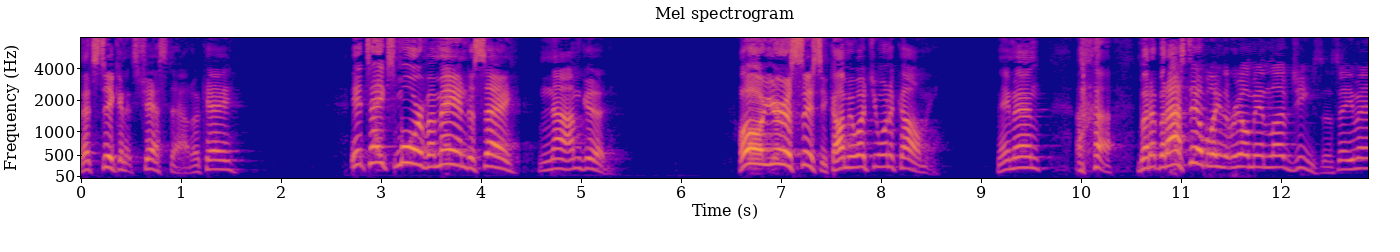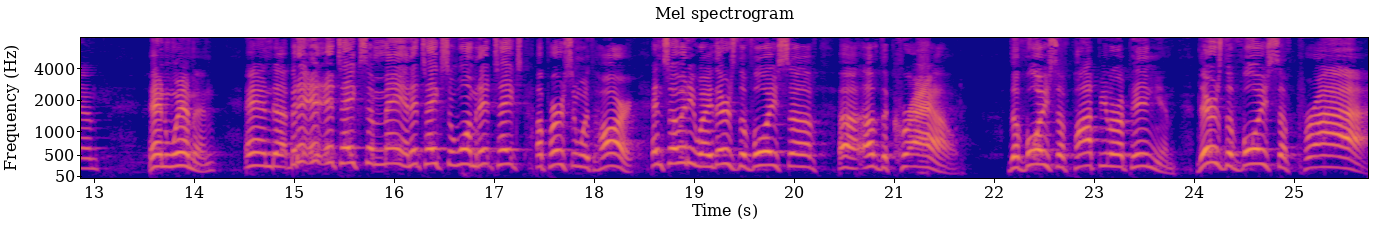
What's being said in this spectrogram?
that's sticking its chest out, okay? It takes more of a man to say, nah, I'm good. Oh, you're a sissy. Call me what you want to call me. Amen? but, but I still believe that real men love Jesus. Amen? And women. And, uh, but it, it, takes a man, it takes a woman, it takes a person with heart. And so, anyway, there's the voice of, uh, of the crowd, the voice of popular opinion, there's the voice of pride.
